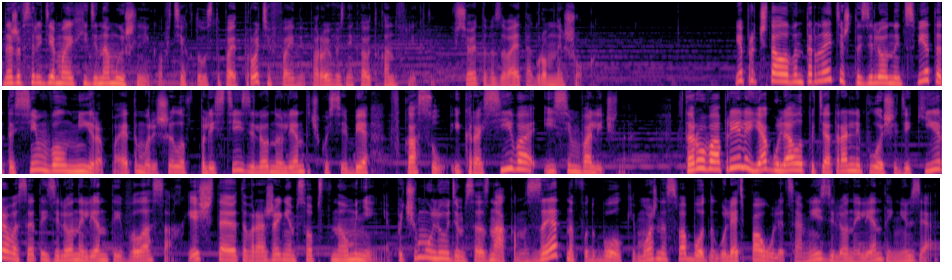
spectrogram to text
Даже в среде моих единомышленников, тех, кто выступает против войны, порой возникают конфликты. Все это вызывает огромный шок. Я прочитала в интернете, что зеленый цвет – это символ мира, поэтому решила вплести зеленую ленточку себе в косу. И красиво, и символично. 2 апреля я гуляла по театральной площади Кирова с этой зеленой лентой в волосах. Я считаю это выражением собственного мнения. Почему людям со знаком Z на футболке можно свободно гулять по улице, а мне с зеленой лентой нельзя?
